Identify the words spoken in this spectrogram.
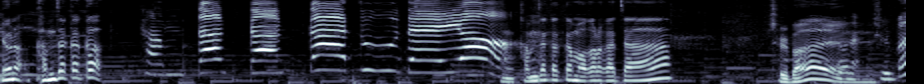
예원아 감자 깎아 감자 깎아 주세요. 감자 깎아 먹으러 가자 출발 연아 출발.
